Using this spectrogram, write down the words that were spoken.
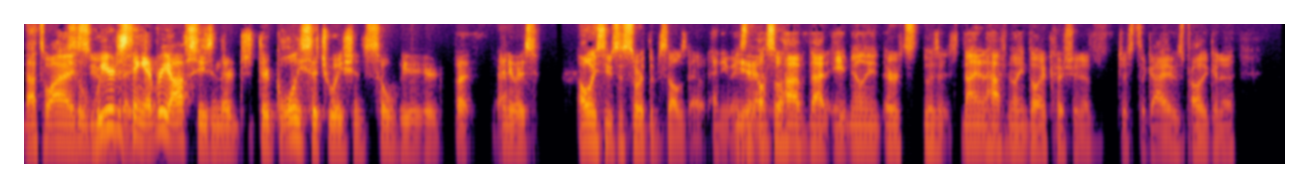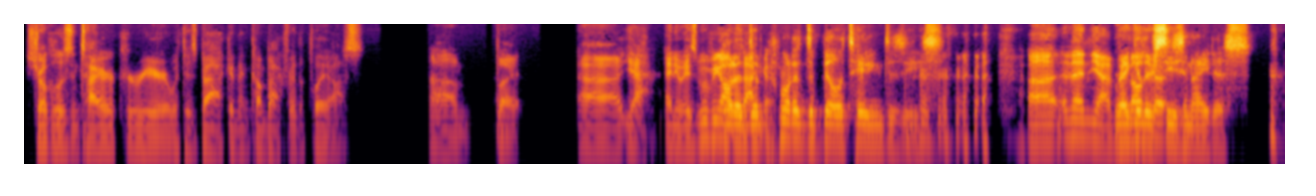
that's why It's the weirdest that thing every offseason. Their their goalie situation is so weird. But Yeah. anyways, always seems to sort themselves out. Anyways, they also have that eight million or was it nine and a half million dollar cushion of just a guy who's probably gonna struggle his entire career with his back and then come back for the playoffs. Um, but uh, yeah. Anyways, moving on. what a de- what a debilitating disease. uh, and then yeah, Regular seasonitis.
